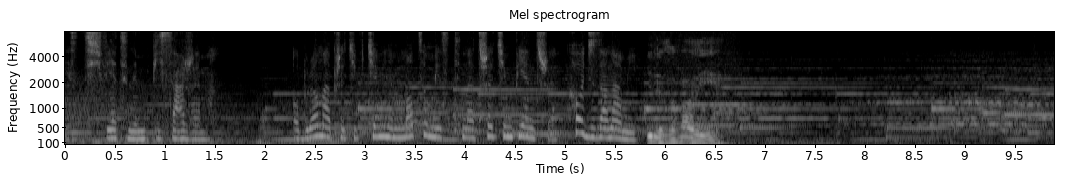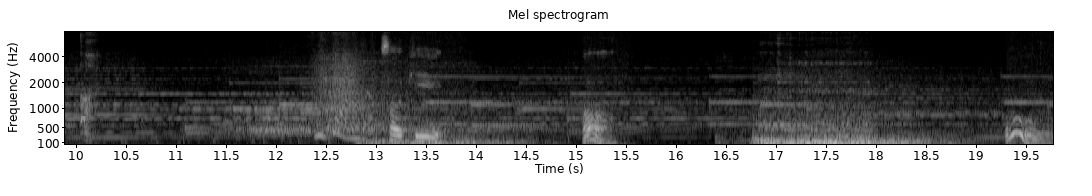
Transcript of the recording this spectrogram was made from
Jest świetnym pisarzem. Obrona przeciw ciemnym mocom jest na trzecim piętrze. Chodź za nami. Idę za wami. Solki. O! Uuu,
